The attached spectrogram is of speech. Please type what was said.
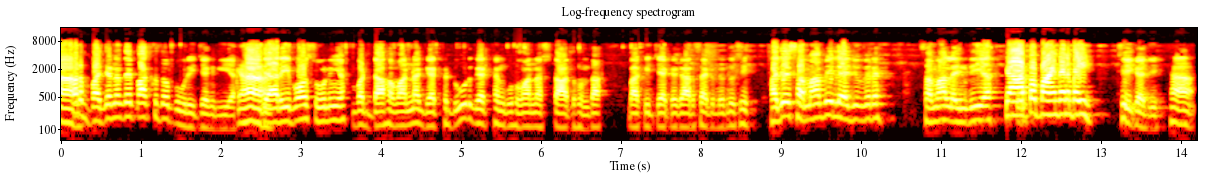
ਹਾਂ। ਪਰ ਵਜਨ ਦੇ ਪੱਖ ਤੋਂ ਪੂਰੀ ਚੰਗੀ ਆ। ਹਾਂ। ਤਿਆਰੀ ਬਹੁਤ ਸੋਹਣੀ ਆ ਵੱਡਾ ਹਵਾਨਾ ਗਿੱਠ ਡੂੜ ਗਿੱਠ ਵਾਂਗੂ ਹਵਾਨਾ ਸਟਾਰਟ ਹੁੰਦਾ। ਬਾਕੀ ਚੈੱਕ ਕਰ ਸਕਦੇ ਹੋ ਤੁਸੀਂ। ਹਜੇ ਸਮਾਂ ਵੀ ਲੈ ਜੂ ਵੀਰੇ ਸਮਾਂ ਲੈਂਦੀ ਆ। 4 ਤੋਂ 5 ਦਿਨ ਬਾਈ। ਠੀਕ ਆ ਜੀ। ਹਾਂ।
